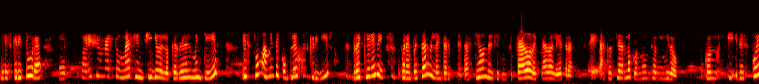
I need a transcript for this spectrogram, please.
la escritura eh, parece un acto más sencillo de lo que realmente es. Es sumamente complejo escribir. Requiere de, para empezar, de la interpretación del significado de cada letra, eh, asociarlo con un sonido, con, y después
